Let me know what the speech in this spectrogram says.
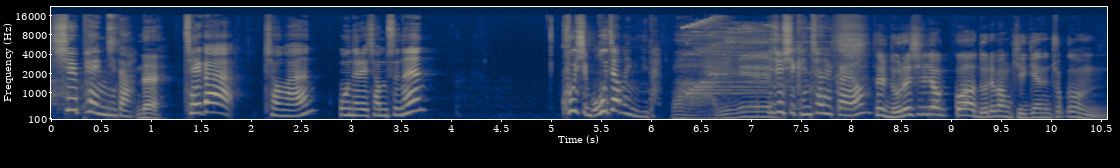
실패입니다. 네. 제가 정한 오늘의 점수는 95점입니다. 와, 이게 희준 씨 괜찮을까요? 사실 노래 실력과 노래방 기기에는 조금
